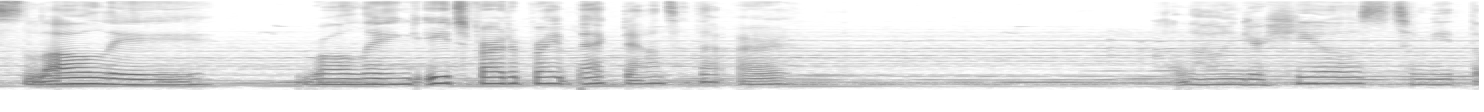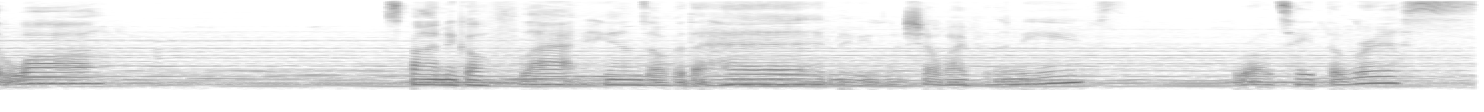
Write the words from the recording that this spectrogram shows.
Slowly rolling each vertebrae back down to the earth. Allowing your heels to meet the wall. Spine to go flat, hands over the head, maybe windshield wiper the knees. Rotate the wrists.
